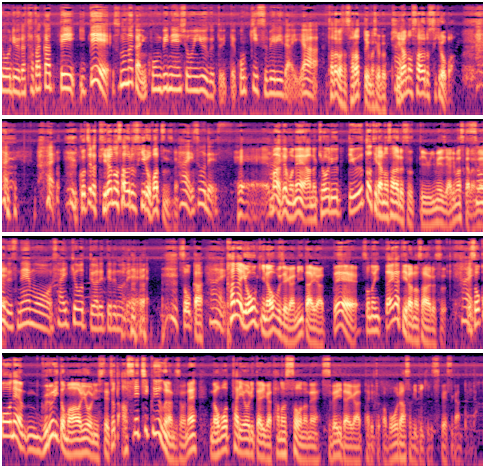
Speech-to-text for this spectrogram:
恐竜が戦っていてその中にコンビネーション遊具といって大きい滑り台や田中さんさらっと言いましたけど、ティラノサウルス広場。はい。はい、こちらティラノサウルス広場っつうんですね。はいそうです。へえ、はい、まあでもねあの恐竜っていうとティラノサウルスっていうイメージありますからね。そうですね。もう最強って言われてるので。そうか、はい、かなり大きなオブジェが2体あってその1体がティラノサウルス、はい、そこをねぐるりと回るようにしてちょっとアスレチック遊具なんですよね。登ったり降りたりが楽しそうなね滑り台があったりとかボール遊びできるスペースがあったりとか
